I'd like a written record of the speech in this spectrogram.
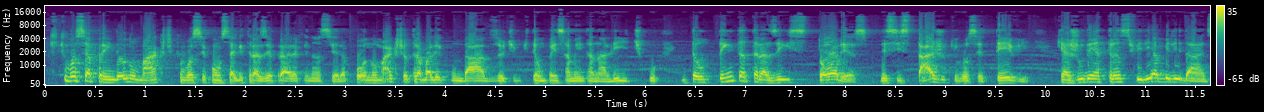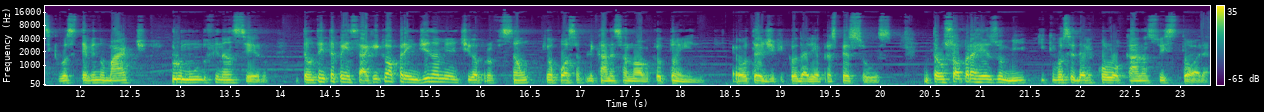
O que, que você aprendeu no marketing que você consegue trazer para a área financeira? Pô, no marketing eu trabalhei com dados, eu tive que ter um pensamento analítico. Então, tenta trazer histórias desse estágio que você teve que ajudem a transferir habilidades que você teve no marketing para o mundo financeiro. Então, tenta pensar o que, que eu aprendi na minha antiga profissão que eu posso aplicar nessa nova que eu estou indo. É outra dica que eu daria para as pessoas. Então, só para resumir, o que, que você deve colocar na sua história?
